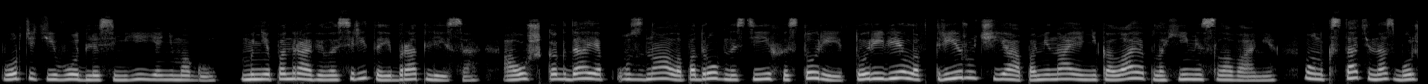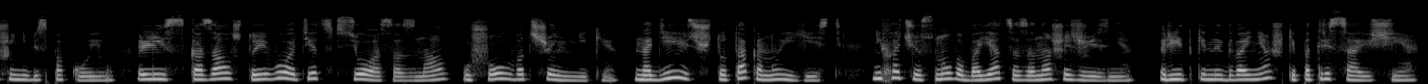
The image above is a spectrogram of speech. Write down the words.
портить его для семьи я не могу. Мне понравилась Рита и брат Лиса, а уж когда я узнала подробности их истории, то ревела в три ручья, поминая Николая плохими словами. Он, кстати, нас больше не беспокоил. Лис сказал, что его отец все осознал, ушел в отшельники. Надеюсь, что так оно и есть. Не хочу снова бояться за нашей жизни. Риткины двойняшки потрясающие.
